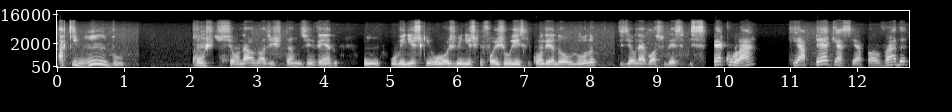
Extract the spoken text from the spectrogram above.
A que mundo constitucional nós estamos vivendo um, o ministro que hoje o ministro que foi juiz que condenou o Lula dizer um negócio desse, especular que a PEC a ser aprovada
